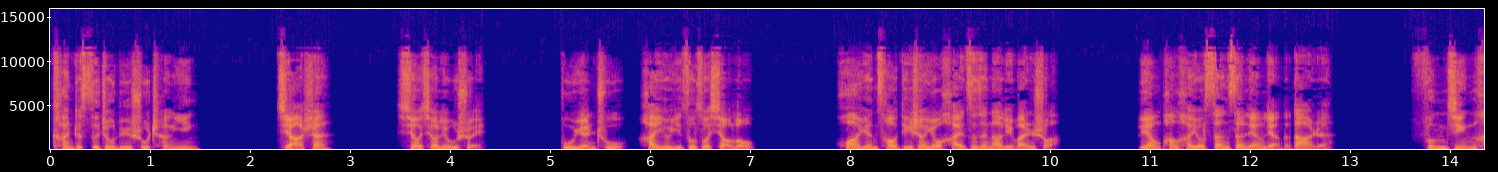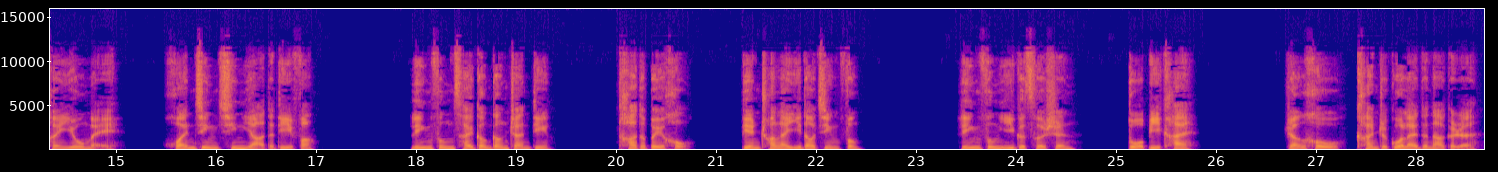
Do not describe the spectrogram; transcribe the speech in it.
看着四周绿树成荫，假山，小桥流水。不远处还有一座座小楼，花园草地上有孩子在那里玩耍，两旁还有三三两两的大人，风景很优美，环境清雅的地方。林峰才刚刚站定，他的背后便传来一道劲风，林峰一个侧身躲避开，然后看着过来的那个人，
